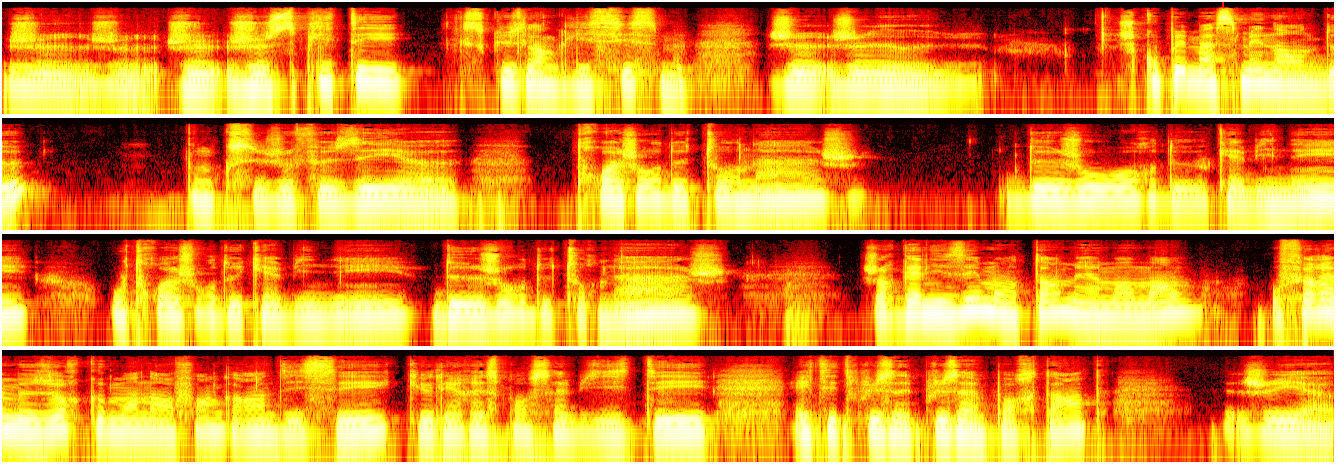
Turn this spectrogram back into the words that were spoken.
je, je, je, je splittais, excuse l'anglicisme, je, je, je coupais ma semaine en deux. Donc je faisais euh, trois jours de tournage, deux jours de cabinet, ou trois jours de cabinet, deux jours de tournage. J'organisais mon temps, mais à un moment, au fur et à mesure que mon enfant grandissait, que les responsabilités étaient de plus en plus importantes, j'ai euh,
